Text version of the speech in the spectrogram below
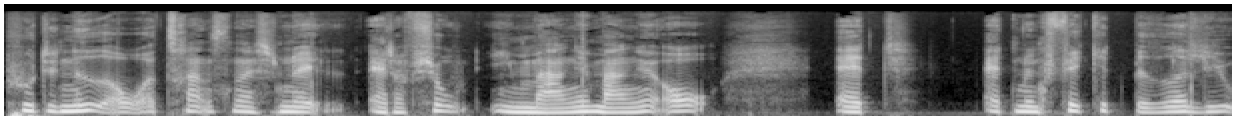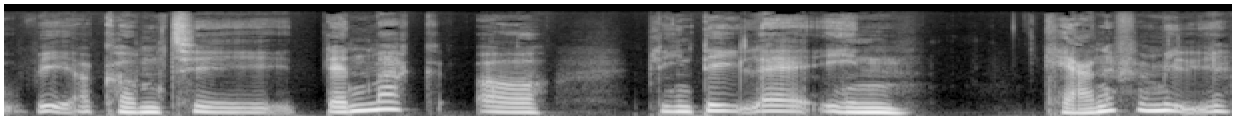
puttet ned over transnational adoption i mange, mange år, at, at man fik et bedre liv ved at komme til Danmark og blive en del af en kernefamilie.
